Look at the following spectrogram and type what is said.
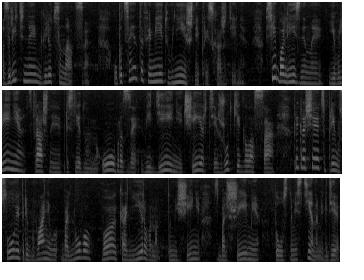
зрительные галлюцинации у пациентов имеют внешнее происхождение. Все болезненные явления, страшные преследуемые образы, видения, черти, жуткие голоса прекращаются при условии пребывания больного в экранированном помещении с большими толстыми стенами, где,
